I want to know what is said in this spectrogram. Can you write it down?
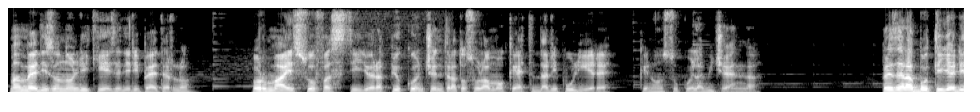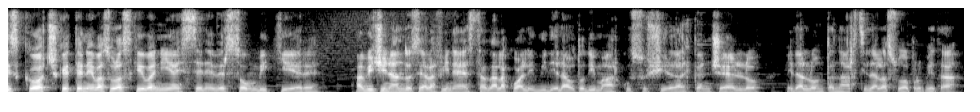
Ma Madison non gli chiese di ripeterlo. Ormai il suo fastidio era più concentrato sulla moquette da ripulire che non su quella vicenda. Prese la bottiglia di scotch che teneva sulla scrivania e se ne versò un bicchiere, avvicinandosi alla finestra dalla quale vide l'auto di Marcus uscire dal cancello ed allontanarsi dalla sua proprietà.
